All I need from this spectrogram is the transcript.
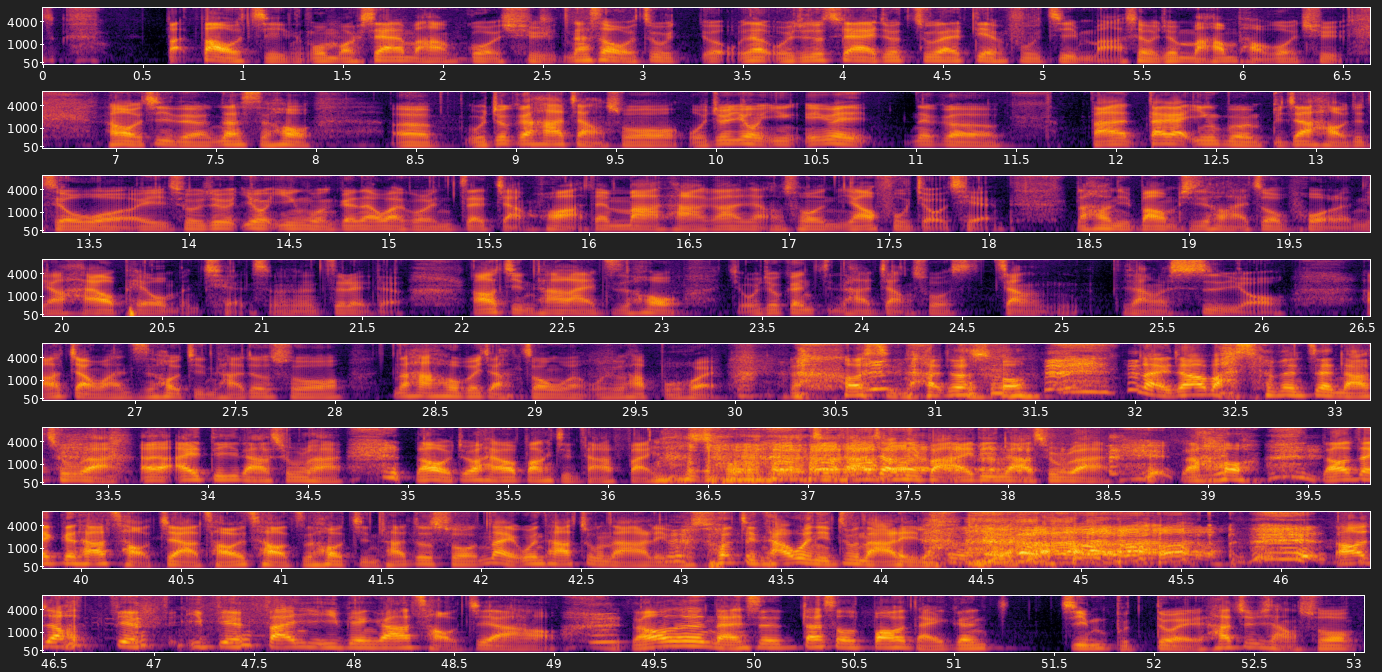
报报警，我们现在马上过去。那时候我住，我那我就现在就住在店附近嘛，所以我就马上跑过去。然后我记得那时候，呃，我就跟他讲说，我就用英，因为那个反正大概英文比较好，就只有我而已，所以就用英文跟那外国人在讲话，在骂他，跟他讲说你要付酒钱，然后你把我们洗手台做破了，你要还要赔我们钱什么什么之类的。然后警察来之后，我就跟警察讲说讲讲了事由，然后讲完之后，警察就说那他会不会讲中文？我说他不会，然后警察就说 那你就要把身份证拿出来，呃，ID 拿出来，然后我就还要帮警察翻译说，警察叫你把 ID 拿出来，然后然后再跟他吵架，吵一吵之后，警察就说那你问他住哪里？我说警察问你住哪里了，然后就要边一边翻译一边跟他吵架哦，然后那个男生那时候不知道哪一根筋不对，他就想说。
